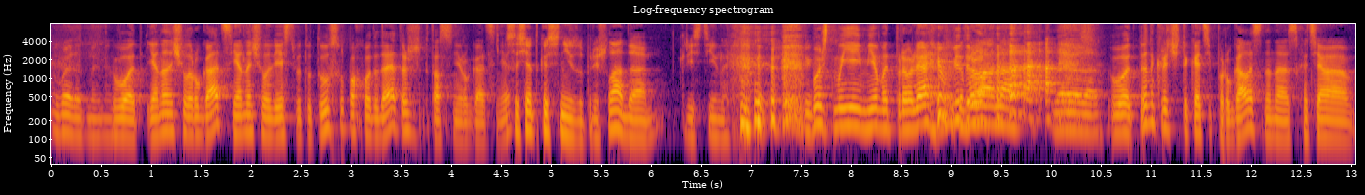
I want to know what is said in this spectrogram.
В этот момент. Вот, и она начала ругаться, я начал лезть в эту тусу, походу, да, я тоже пытался не ругаться, нет? Соседка снизу пришла, да, Кристина. Может, мы ей мем отправляли в метро? она. Да-да-да. Вот, ну, она, короче, такая, типа, ругалась на нас, хотя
